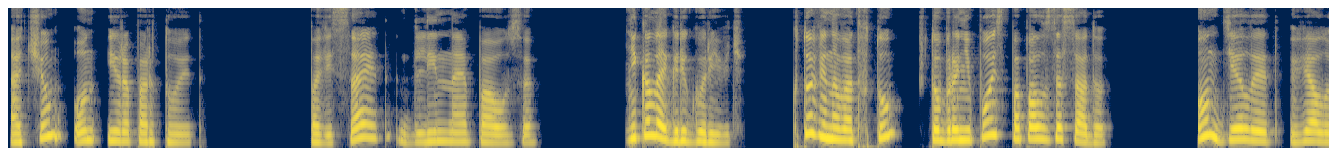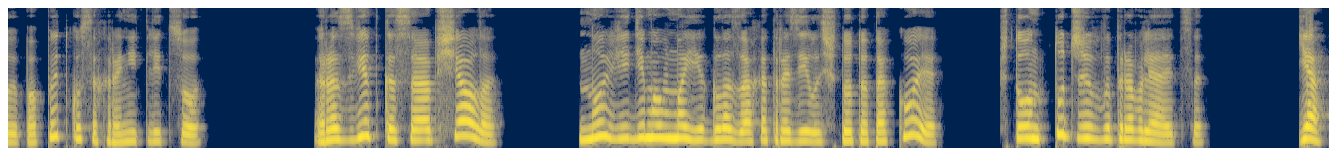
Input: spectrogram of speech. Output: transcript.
о чем он и рапортует. Повисает длинная пауза. Николай Григорьевич, кто виноват в том, что бронепоезд попал в засаду? Он делает вялую попытку сохранить лицо. Разведка сообщала, но, видимо, в моих глазах отразилось что-то такое, что он тут же выправляется. «Я,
